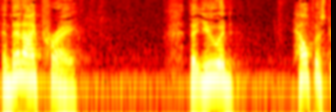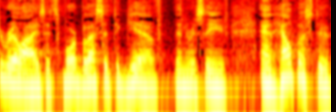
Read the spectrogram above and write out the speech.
And then I pray that you would help us to realize it's more blessed to give than receive, and help us to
